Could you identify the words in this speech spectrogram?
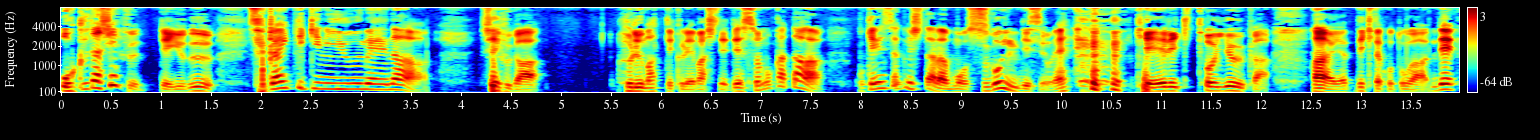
奥田シェフっていう世界的に有名なシェフが振る舞ってくれまして、で、その方、検索したらもうすごいんですよね。経歴というか、はい、やってきたことが。で、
